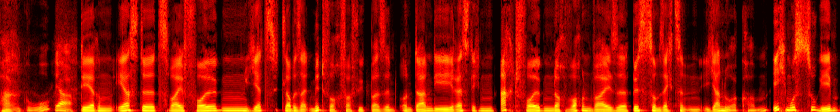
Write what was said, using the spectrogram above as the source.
Fargo. Ja. Deren erste zwei Folgen jetzt, ich glaube, seit Mittwoch verfügbar sind und dann die restlichen acht Folgen noch wochenweise bis zum 16. Januar kommen. Ich muss zugeben,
